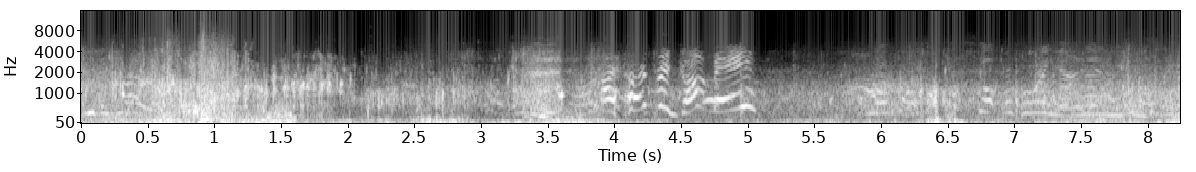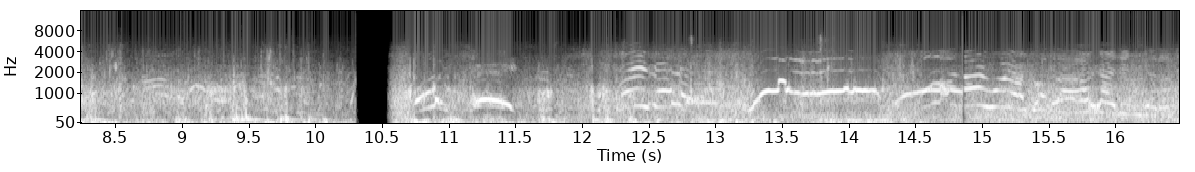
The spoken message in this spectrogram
I hope it got me. Stop recording it and then you can see. Oh shit! I got it! Oh no way! I got that. Okay, I didn't get it.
